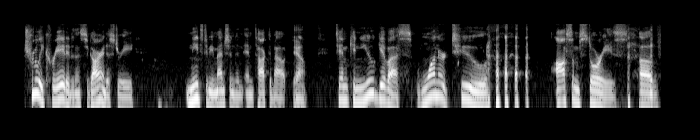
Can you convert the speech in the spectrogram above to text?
truly created in the cigar industry needs to be mentioned and, and talked about. Yeah. Tim, can you give us one or two awesome stories of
